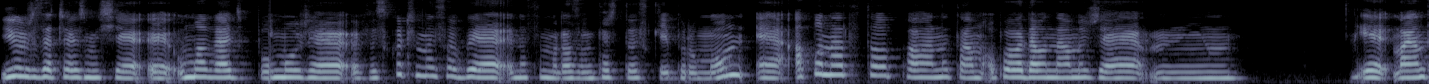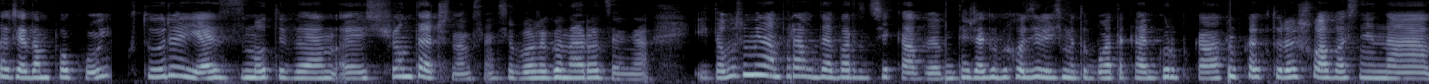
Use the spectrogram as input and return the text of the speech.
Już zaczęłyśmy się e, umawiać, bo może wyskoczymy sobie następnym razem też do escape roomu. A ponadto pan tam opowiadał nam, że mm, mają też jeden pokój, który jest z motywem e, świątecznym, w sensie Bożego Narodzenia. I to brzmi naprawdę bardzo ciekawe. Też jak wychodziliśmy, to była taka grupka, grupka, która szła właśnie na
